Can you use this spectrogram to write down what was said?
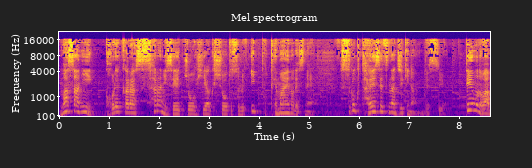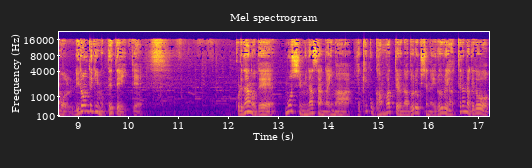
まさにこれからさらに成長を飛躍しようとする一歩手前のですね、すごく大切な時期なんですよ。っていうものはもう理論的にも出ていて、これなので、もし皆さんが今、いや結構頑張ってるな、努力してるな、いろいろやってるんだけど、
